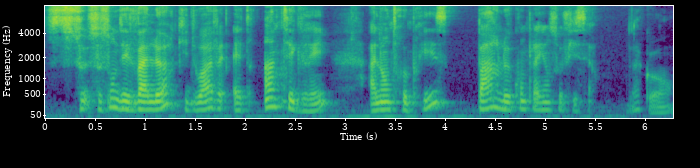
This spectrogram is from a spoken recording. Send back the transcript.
ce, ce sont des valeurs qui doivent être intégrées à l'entreprise par le compliance officer. D'accord.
